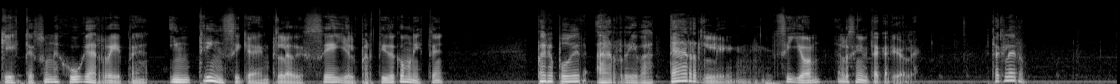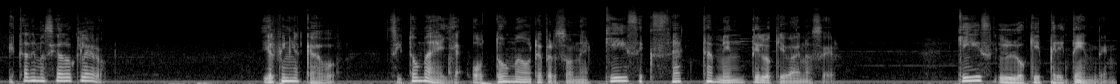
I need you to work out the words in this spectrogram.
que esta es una jugarreta intrínseca entre la DC y el Partido Comunista para poder arrebatarle el sillón a la señorita Cariola. ¿Está claro? Está demasiado claro. Y al fin y al cabo, si toma ella o toma otra persona, ¿qué es exactamente lo que van a hacer? ¿Qué es lo que pretenden?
